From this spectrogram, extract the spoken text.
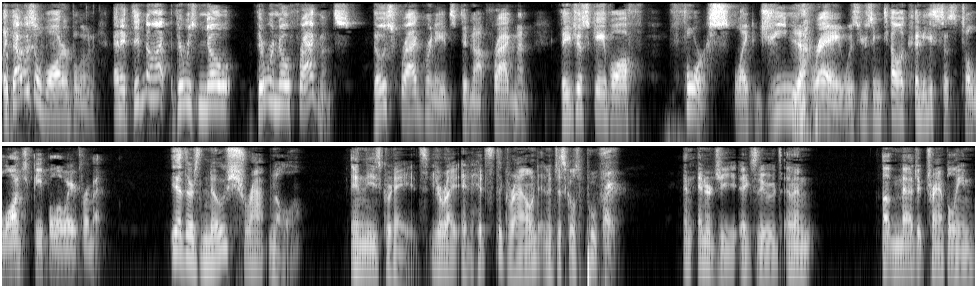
like that was a water balloon, and it did not. There was no. There were no fragments. Those frag grenades did not fragment. They just gave off force, like Jean Yeah. Grey was using telekinesis to launch people away from it. Yeah, there's no shrapnel in these grenades. You're right. It hits the ground and it just goes poof. Right. And energy exudes, and then a magic trampoline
